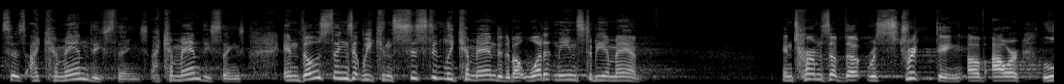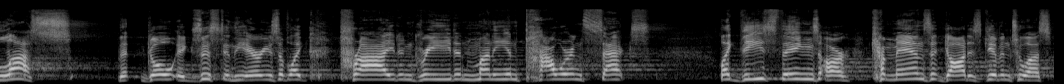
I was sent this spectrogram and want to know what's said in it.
says, I command these things. I command these things. And those things that we consistently commanded about what it means to be a man, in terms of the restricting of our lusts that go exist in the areas of like pride and greed and money and power and sex. Like these things are commands that God has given to us,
